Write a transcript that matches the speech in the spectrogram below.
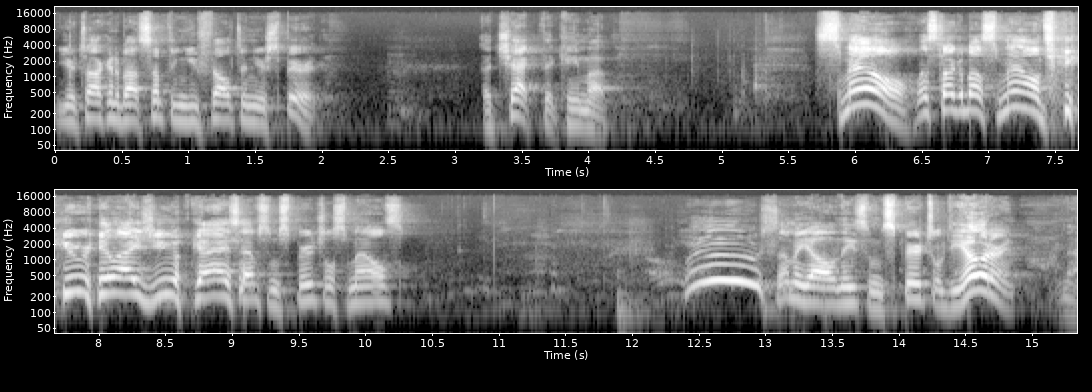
You're talking about something you felt in your spirit, a check that came up. Smell. Let's talk about smell. Do you realize you guys have some spiritual smells? Woo! Some of y'all need some spiritual deodorant. No.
